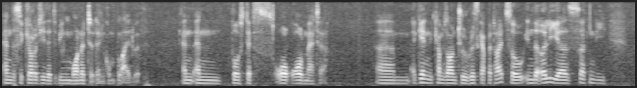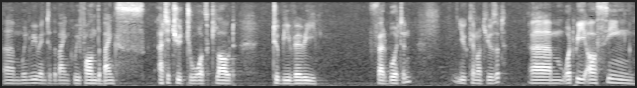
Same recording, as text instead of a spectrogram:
and the security that's being monitored and complied with. And, and those steps all, all matter. Um, again, it comes down to risk appetite. So in the early years, certainly um, when we went to the bank, we found the bank's attitude towards cloud to be very verboten. You cannot use it. Um, what we are seeing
